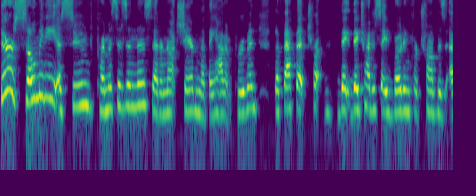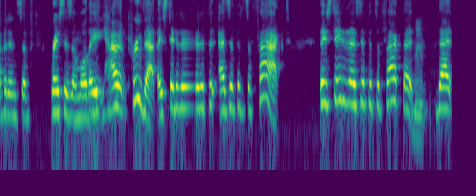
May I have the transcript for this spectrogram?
There are so many assumed premises in this that are not shared and that they haven't proven. The fact that Tr- they, they try to say voting for trump is evidence of racism. Well they haven't proved that. They stated it as if it's a fact. They stated as if it's a fact that Right. that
